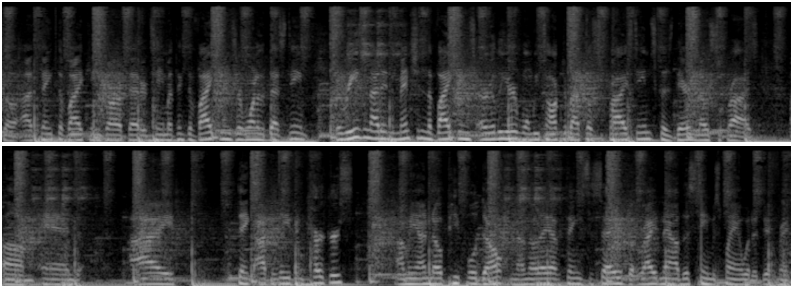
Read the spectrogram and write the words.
so I think the Vikings are a better team. I think the Vikings are one of the best teams. The reason I didn't mention the Vikings earlier when we talked about those surprise teams because they're no surprise. Um, and I think I believe in Kirkers. I mean, I know people don't, and I know they have things to say, but right now this team is playing with a different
